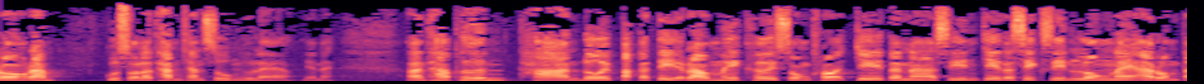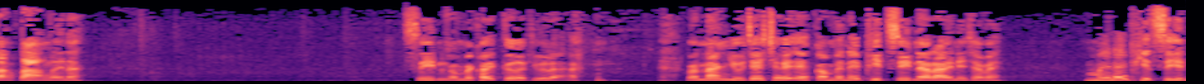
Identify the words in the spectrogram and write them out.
รองรับกุศลธรรมชั้นสูงอยู่แล้วเนี่ยนะ อันถ้าพื้นฐานโดยปกติเราไม่เคยสงเคราะห์เจตนาศีลเจตสิกศีลลงในอารมณ์ต่าง ๆ เลยนะ ศีลก็ไม่ค่อยเกิดอยู่แล้ว ก็นั่งอยู่เฉยๆเอ๊ะก็ไม่ได้ผิดศีลอะไรนี่ใช่ไหมไม่ได้ผิดศีล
